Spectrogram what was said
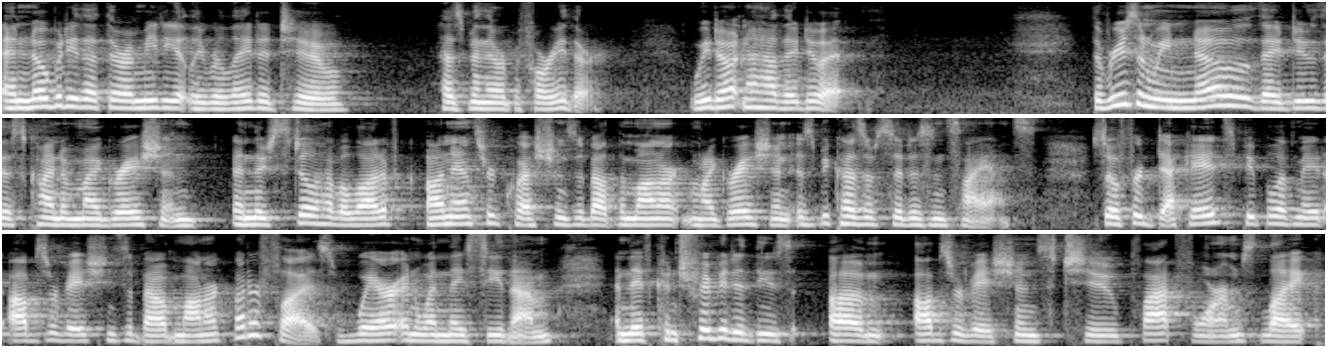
and nobody that they're immediately related to has been there before either. We don't know how they do it. The reason we know they do this kind of migration, and they still have a lot of unanswered questions about the monarch migration, is because of citizen science. So, for decades, people have made observations about monarch butterflies, where and when they see them, and they've contributed these um, observations to platforms like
